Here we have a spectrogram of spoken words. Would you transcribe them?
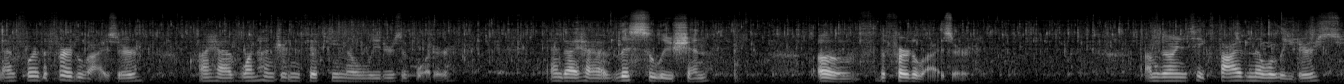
Now for the fertilizer, I have 150 milliliters of water and I have this solution of the fertilizer. I'm going to take 5 milliliters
